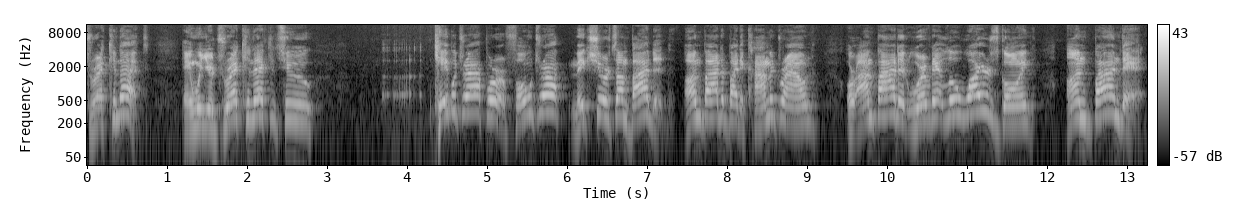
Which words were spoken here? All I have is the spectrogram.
direct connect. And when you're direct connected to uh, cable drop or a phone drop, make sure it's unbonded. Unbonded by the common ground or unbonded wherever that little wire's going, unbond that.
